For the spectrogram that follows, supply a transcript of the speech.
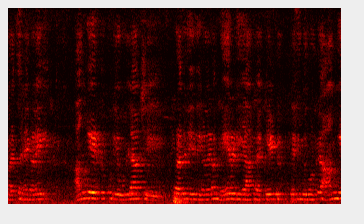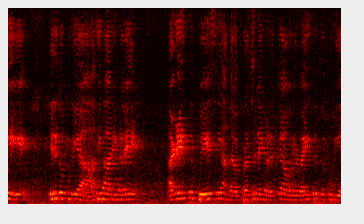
பிரச்சனைகளை அங்கே இருக்கக்கூடிய உள்ளாட்சி பிரதிநிதிகளிடம் நேரடியாக கேட்டு தெரிந்து கொண்டு அங்கேயே இருக்கக்கூடிய அதிகாரிகளை அழைத்து பேசி அந்த பிரச்சனைகளுக்கு அவர்கள் வைத்திருக்கக்கூடிய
